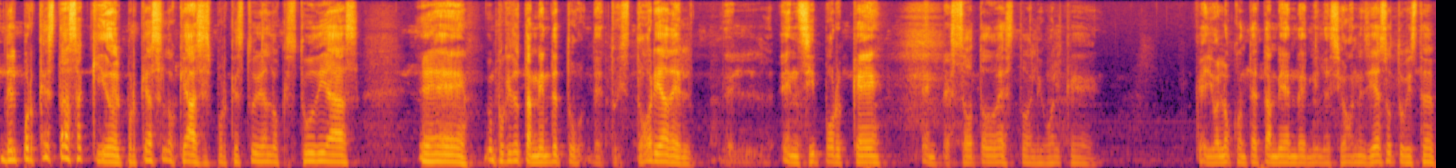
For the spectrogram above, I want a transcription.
del por qué estás aquí, del por qué haces lo que haces, por qué estudias lo que estudias, eh, un poquito también de tu, de tu historia, del, en sí por qué empezó todo esto, al igual que, que yo lo conté también de mis lesiones y eso tuviste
